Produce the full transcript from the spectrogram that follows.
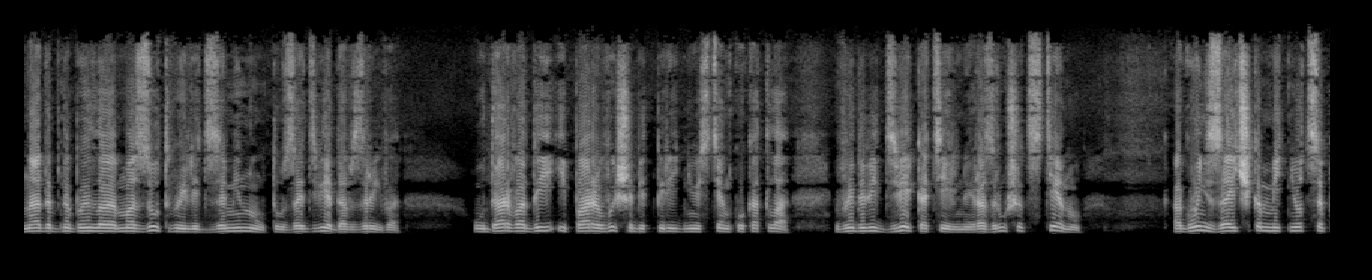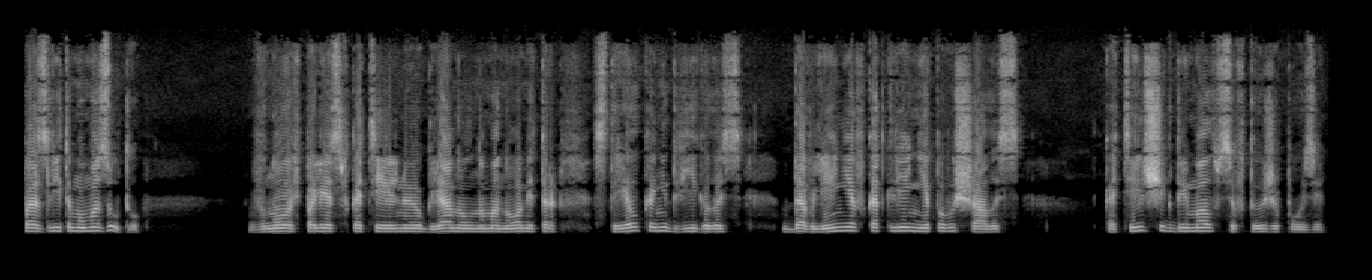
Надобно было мазут вылить за минуту, за две до взрыва. Удар воды и пара вышибет переднюю стенку котла, выдавит дверь котельной, разрушит стену. Огонь зайчиком метнется по разлитому мазуту. Вновь полез в котельную, глянул на манометр. Стрелка не двигалась, давление в котле не повышалось. Котельщик дремал все в той же позе.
